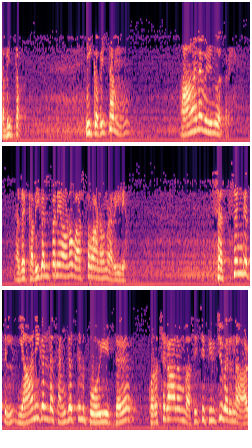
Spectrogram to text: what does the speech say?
കവിത്തം ഈ കവിത്തം ആന വിഴുങ്ങു അത്രേ. അത് കവികൽപ്പനയാണോ വാസ്തവാണോ എന്ന് അറിയില്ല സത്സംഗത്തിൽ ജ്ഞാനികളുടെ സംഘത്തിൽ പോയിട്ട് കുറച്ചു കാലം വസിച്ച് തിരിച്ചു വരുന്ന ആൾ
